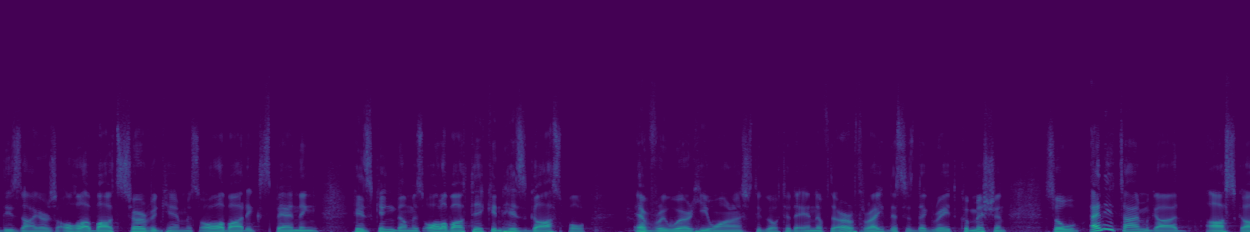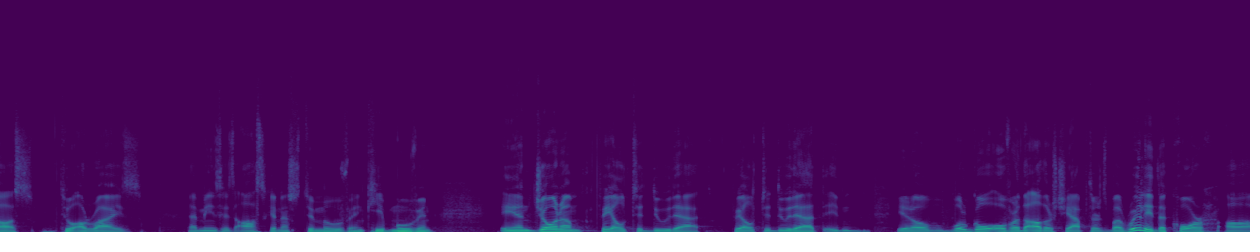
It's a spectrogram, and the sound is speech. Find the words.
desires. All about serving Him. It's all about expanding His kingdom. It's all about taking His gospel everywhere he wants us to go to the end of the earth right? This is the great commission. So anytime god asks us to arise that means he's asking us to move and keep moving. And jonah failed to do that failed to do that. In, you know we'll go over the other chapters but really the core uh,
